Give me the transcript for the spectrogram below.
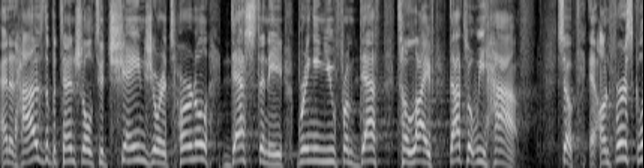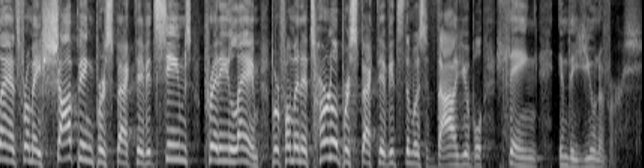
And it has the potential to change your eternal destiny, bringing you from death to life. That's what we have. So, eh, on first glance, from a shopping perspective, it seems pretty lame. But from an eternal perspective, it's the most valuable thing in the universe.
